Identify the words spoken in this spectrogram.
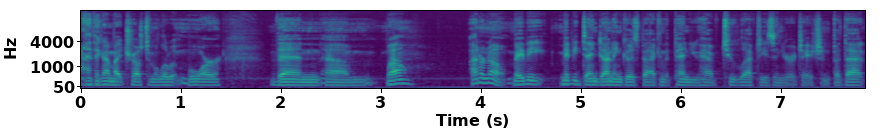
I think I might trust him a little bit more than um, well, I don't know. Maybe maybe Dane Dunning goes back in the pen. You have two lefties in your rotation, but that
